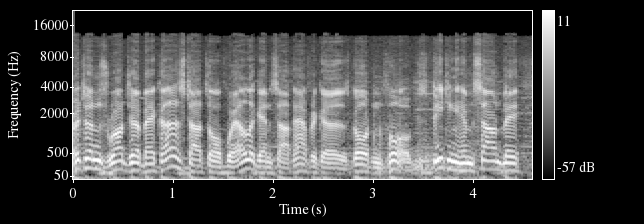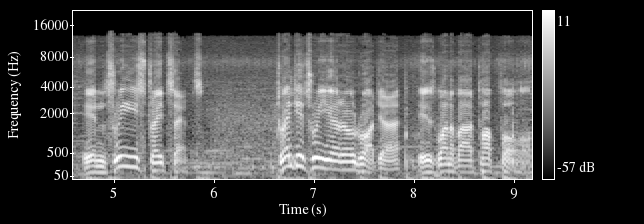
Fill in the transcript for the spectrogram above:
Britain's Roger Becker starts off well against South Africa's Gordon Forbes, beating him soundly in three straight sets. 23-year-old Roger is one of our top four.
